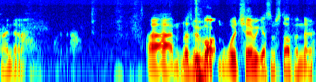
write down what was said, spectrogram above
I know. Um, let's move on to Woodshed. We got some stuff in there.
